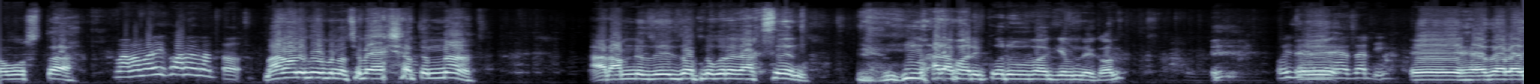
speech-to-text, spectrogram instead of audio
অবস্থা? মারামারি করে না তো? মারামারি করব না সবাই একসাথে না? আর আপনি যে যত্ন করে রাখছেন মারামারি করব বা কেমনি কোন ওই যে এ- হাজারি। এই হেজালাই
